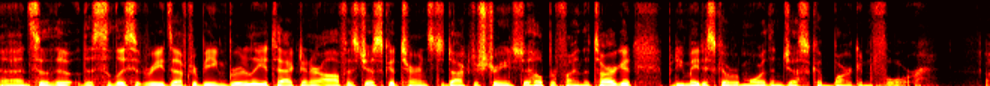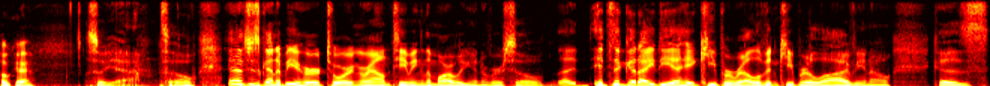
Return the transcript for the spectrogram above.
uh, and so the the solicit reads: After being brutally attacked in her office, Jessica turns to Doctor Strange to help her find the target, but he may discover more than Jessica bargained for. Okay. So yeah, so it's just going to be her touring around, teaming the Marvel universe. So uh, it's a good idea. Hey, keep her relevant, keep her alive. You know, because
